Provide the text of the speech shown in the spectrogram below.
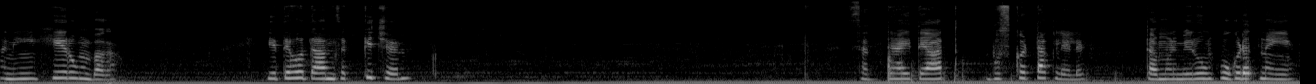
आणि ही रूम बघा इथे होतं आमचं किचन सध्या इथे आत भुसकट टाकलेले त्यामुळे मी रूम उघडत नाही आहे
